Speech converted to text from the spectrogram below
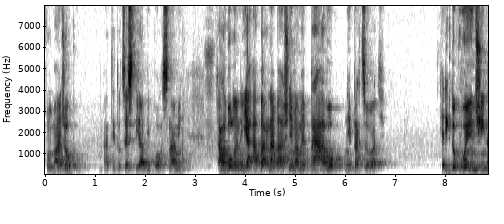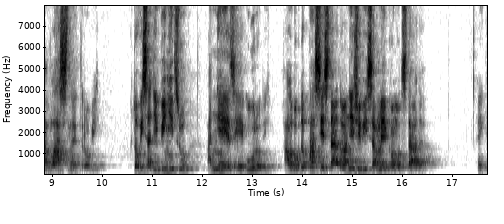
svoju manželku na tieto cesty, aby bola s nami. Alebo len ja a Barnabáš nemáme právo nepracovať. Kedy kto vojenčí na vlastné trovy? Kto vysadí vinicu a nie je z jej úrody? Alebo kto pasie stádo a neživí sa mliekom od stáda? Hej.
